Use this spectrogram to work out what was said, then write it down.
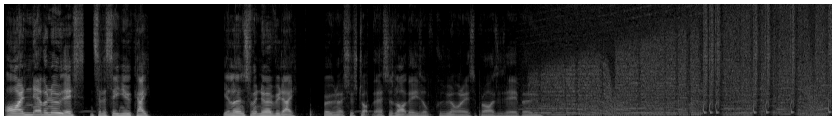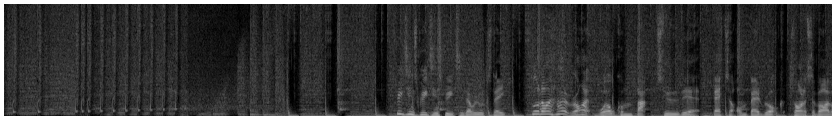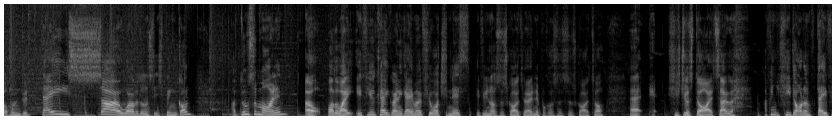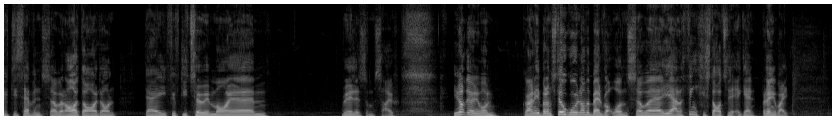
Oh, I never knew this until I seen UK. You learn something new every day. Boom, let's just drop, let's just light these up because we don't want any surprises here. Boom. Greetings, greetings, greetings, how are we all today? Good, I hope. Right, welcome back to the Better on Bedrock, trying to survive 100 days. So, what have I done since you've been gone? I've done some mining. Oh, by the way, if UK Granny Gamer, if you're watching this, if you're not subscribed to her, Nipple Costin subscribed to her, uh, she's just died. So, I think she died on day 57. So, and I died on day 52 in my um, realism. So, you're not the only one Granny, but I'm still going on the bedrock one. So, uh, yeah, and I think she started it again. But anyway,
